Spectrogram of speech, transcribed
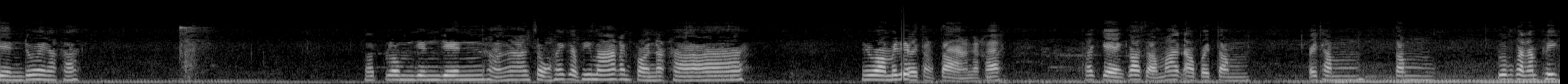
ย็นๆด้วยนะคะ รับลมเย็นๆหางานส่งให้กับพี่ม้ากันก่อนนะคะ ไม่ว่าไม่ได้อะไรต่างๆนะคะ ถ้าแกงก็สามารถเอาไปตำไปทำตำร่วมกับน้ำพริก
